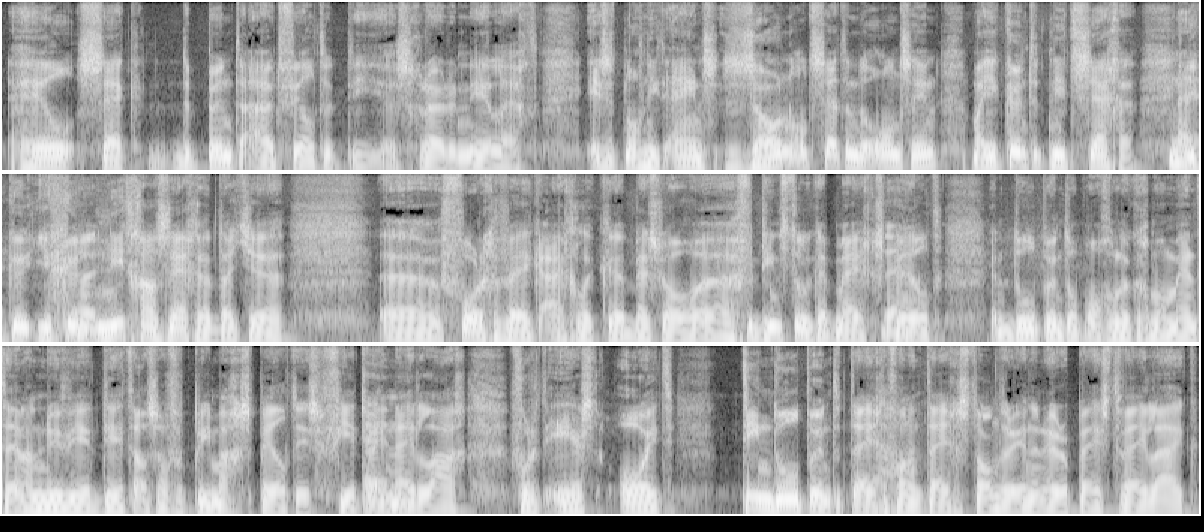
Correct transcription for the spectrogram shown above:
heel sec de punten uitfiltert die eh, Schreuder neerlegt, is het nog niet eens zo'n ontzettende onzin. Maar je kunt het niet zeggen. Nee. Je, kun, je kunt Nee. niet gaan zeggen dat je eh, vorige week eigenlijk eh, best wel eh, verdienstelijk hebt meegespeeld. En doelpunten op ongelukkige momenten. En dan nu weer dit alsof het prima gespeeld is. 4-2 En- nederlaag. Voor het eerst ooit. 10 doelpunten tegen van een tegenstander in een Europees tweeluik.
